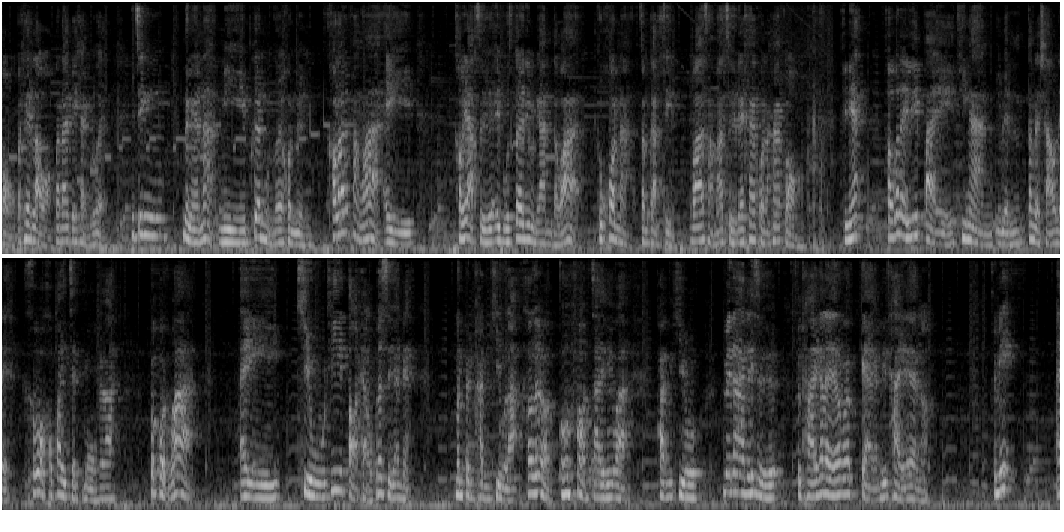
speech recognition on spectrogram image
ของประเทศเราก็ได้ไปแข่งด้วย จริงๆหนึ่งนนั้นอะมีเพื่อนผมด้วยคนหนึ่งเขาเล่าให้ฟังว่าไอเขาอยากซื้อไอ้บูสเตอร์นี่เหมือนกัน แต่ว่าทุกคนอะจำกัดสิทธิ์ว่าสามารถซื้อได้แค่คนละห้ากล่อง ทีเนี้ยเขาก็เลยรีบไปที่งานอีเวนต์ตั้งแต่เช้าเลย เขาบอกเขาไป7จ็ดโมงใช่ปะปรากฏว่าไอคิวที่ต่อแถวเพื่อซื้ออันเนี้ยมันเป็นพันคิวละเขาเลยแบบโอ้ถอดใจดีกว่าพันคิวไม่น่าได้ซื้อ สุดท้ายก็เลยต้องมาแกะกันที่ไทยเนี่เนาะทีนี้ไอ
